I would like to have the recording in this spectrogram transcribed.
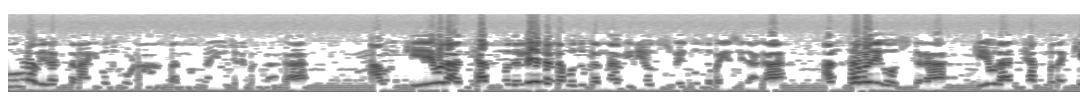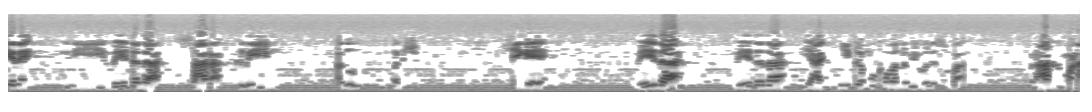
ಪೂರ್ಣ ವಿರಕ್ತನಾಗಿ ಬದುಕೋಣ ಅಂತ ಯೋಚನೆ ಬಂದಾಗ, ಅವನು ಕೇವಲ ಅಧ್ಯಾತ್ಮದಲ್ಲೇ ತನ್ನ ಬದುಕನ್ನ ವಿನಿಯೋಗಿಸಬೇಕು ಅಂತ ಬಯಸಿದಾಗ ಅಂಥವರಿಗೋಸ್ಕರ ಕೇವಲ ಅಧ್ಯಾತ್ಮದ ಕೆರೆ, ಇಡೀ ವೇದದ ಸಾರ ಕ್ರೀಮ್. ಅದು ಮನುಷ್ಯ. ಹೀಗೆ ವೇದ, ವೇದದ ಯಾಜ್ಞಿಕ ಮುಖವನ್ನು ವಿವರಿಸುವ, ಬ್ರಾಹ್ಮಣ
